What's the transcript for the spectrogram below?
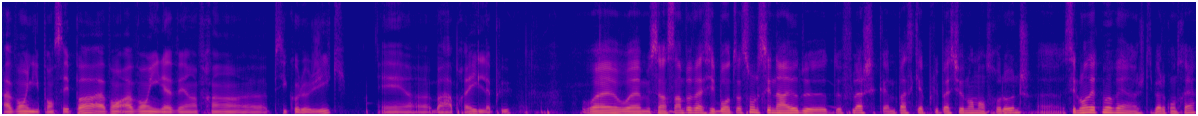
Avant, il y pensait pas. Avant, avant il avait un frein euh, psychologique. Et euh, bah, après, il l'a plus. Ouais, ouais, mais c'est un, peu facile. Bon, de toute façon, le scénario de, de Flash, c'est quand même pas ce qu'il y a de plus passionnant dans ce launch. Euh, c'est loin d'être mauvais, hein, je dis pas le contraire.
